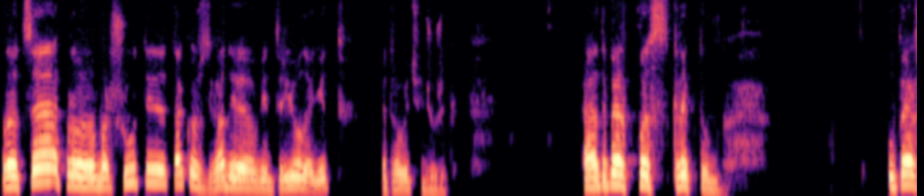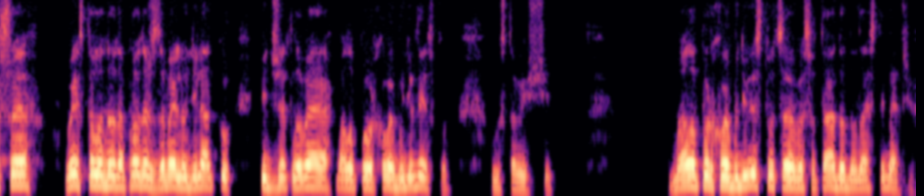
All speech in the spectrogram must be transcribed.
Про це, про маршрути, також згадує в інтерв'ю Леонід Петрович Джужик. А тепер по скриптум. Уперше виставлено на продаж земельну ділянку під житлове малоповерхове будівництво у ставищі. Малоповерхове будівництво це висота до 12 метрів.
